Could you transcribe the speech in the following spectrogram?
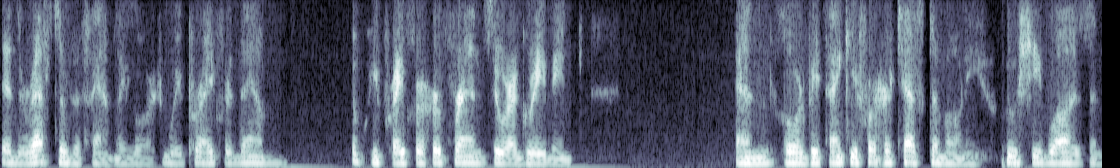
and the rest of the family, Lord. We pray for them. We pray for her friends who are grieving. And Lord, we thank you for her testimony, who she was, and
